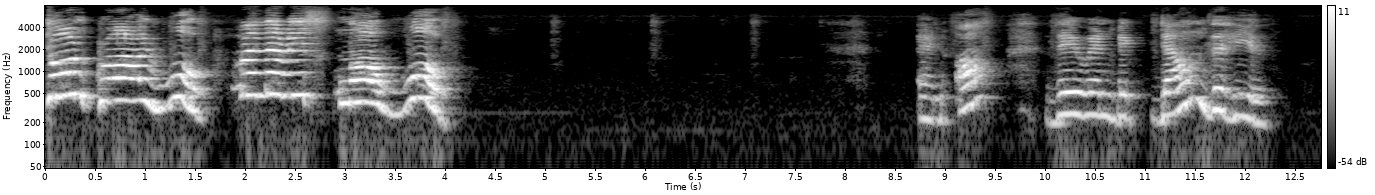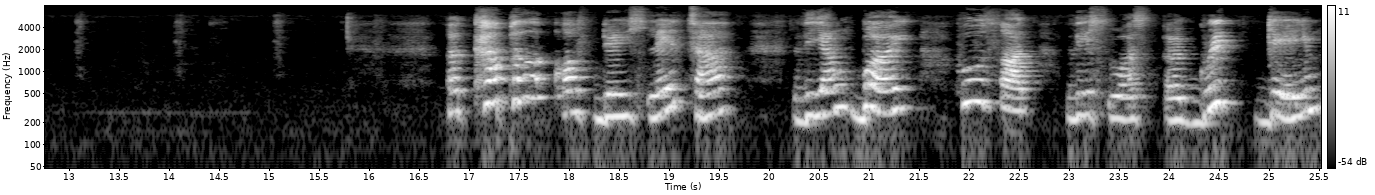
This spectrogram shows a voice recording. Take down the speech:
Don't cry wolf when there is no wolf. And off they went back down the hill. A couple of days later, the young boy, who thought this was a great game,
